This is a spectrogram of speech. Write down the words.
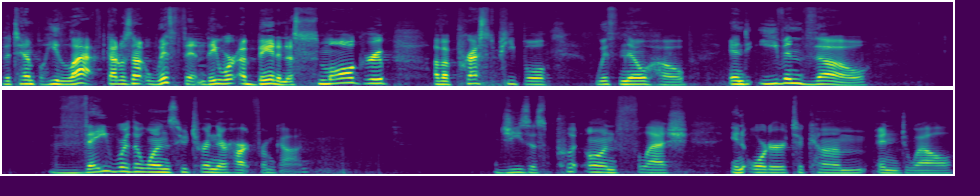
the temple. He left. God was not with them. They were abandoned, a small group of oppressed people with no hope. And even though they were the ones who turned their heart from God, Jesus put on flesh in order to come and dwell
